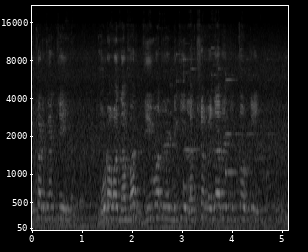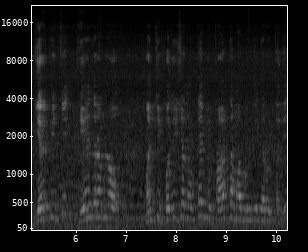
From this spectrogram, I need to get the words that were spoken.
ఇక్కడికి వచ్చి మూడవ నంబర్ జీవన్ రెడ్డికి లక్ష మెజారిటీతో గెలిపించి కేంద్రంలో మంచి పొజిషన్ ఉంటే మీ ప్రాంతం అభివృద్ధి జరుగుతుంది.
